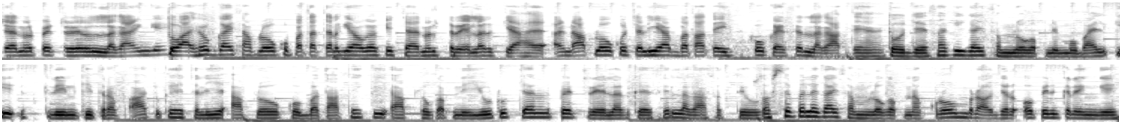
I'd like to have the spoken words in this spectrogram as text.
चैनल पे ट्रेलर लगाएँगे। तो आई होप गाइस आप लोगों को पता चल गया होगा कि चैनल ट्रेलर क्या है। एंड आप लोगों को चलिए, आप बताते हैं इसको कैसे लगाते हैं। तो जैसा कि गाइस हम लोग अपने मोबाइल की स्क्रीन की तरफ़ आ चुके हैं, चलिए आप लोगों को बताते हैं कि आप लोग अपने यूट्यूब चैनल पे ट्रेलर कैसे लगा सकते हो। सबसे पहले गाइस हम लोग अपना क्रोम ब्राउज़र ओपन करेंगे।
